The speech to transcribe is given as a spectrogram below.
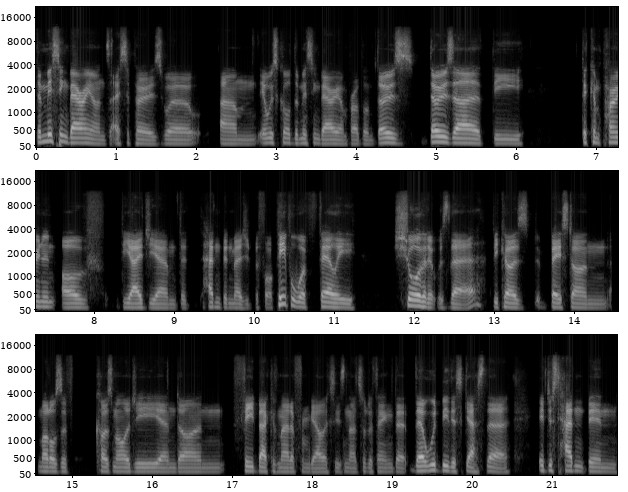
the missing baryons, I suppose, were um, it was called the missing baryon problem. Those those are the the component of the IGM that hadn't been measured before. People were fairly sure that it was there because based on models of cosmology and on feedback of matter from galaxies and that sort of thing, that there would be this gas there. It just hadn't been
